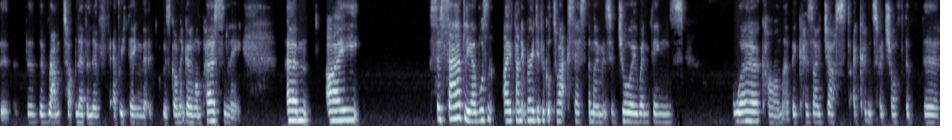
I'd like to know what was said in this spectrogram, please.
the, the, the ramped up level of everything that was going going on personally. Um, I so sadly, I wasn't. I found it very difficult to access the moments of joy when things were calmer because I just I couldn't switch off the the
